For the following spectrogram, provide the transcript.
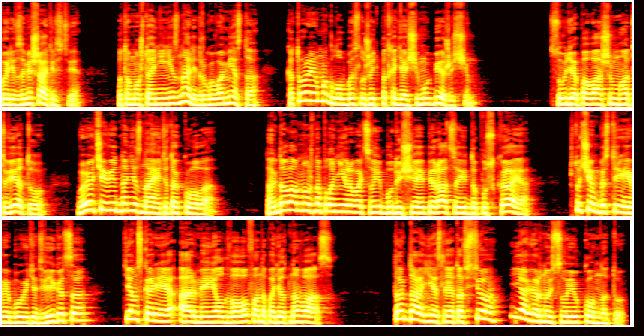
были в замешательстве, потому что они не знали другого места, которое могло бы служить подходящим убежищем. Судя по вашему ответу, вы очевидно не знаете такого. Тогда вам нужно планировать свои будущие операции, допуская, что чем быстрее вы будете двигаться, тем скорее армия Елдваофа нападет на вас. Тогда, если это все, я вернусь в свою комнату».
